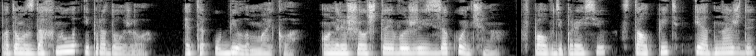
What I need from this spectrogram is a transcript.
Потом вздохнула и продолжила. Это убило Майкла. Он решил, что его жизнь закончена. Впал в депрессию, стал пить и однажды,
